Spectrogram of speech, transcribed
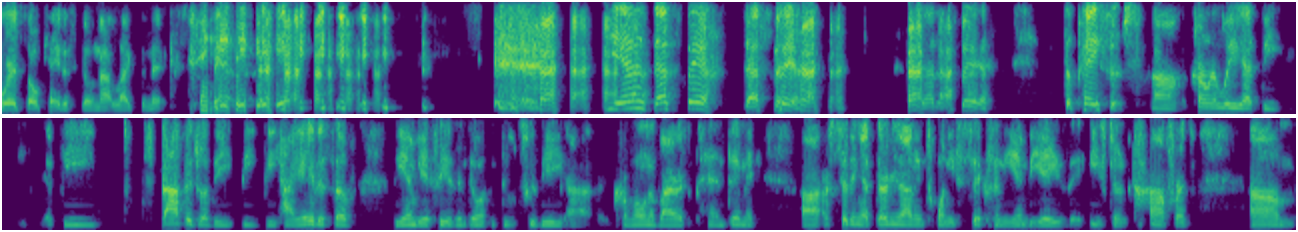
where it's okay to still not like the Knicks. yeah, that's fair. That's fair. that is fair. The Pacers uh, currently at the at the stoppage or the, the, the hiatus of the NBA season due, due to the uh, coronavirus pandemic uh, are sitting at 39 and 26 in the NBA's Eastern Conference. Um,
